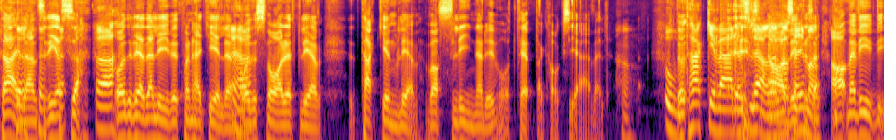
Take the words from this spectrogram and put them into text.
Thailandsresa och rädda livet på den här killen. Och svaret blev, tacken blev, vad flinar du åt pepparkaksjävel? Otack är världens lön, ja, vad säger man? Ja, men vi, vi,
